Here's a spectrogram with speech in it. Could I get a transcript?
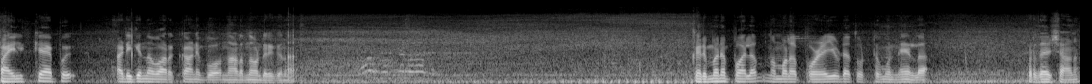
പൈൽ ക്യാപ്പ് അടിക്കുന്ന വർക്കാണിപ്പോൾ നടന്നുകൊണ്ടിരിക്കുന്നത്. കരിമനപ്പാലം നമ്മളെ പുഴയുടെ തൊട്ട് മുന്നേയുള്ള പ്രദേശമാണ്.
